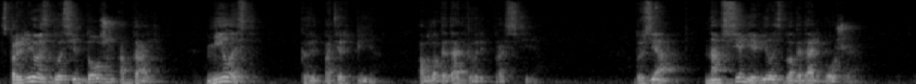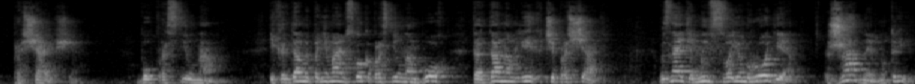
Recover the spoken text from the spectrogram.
Справедливость гласит должен отдай. Милость говорит потерпи, а благодать говорит прости. Друзья, нам всем явилась благодать Божия, прощающая. Бог простил нам, и когда мы понимаем, сколько простил нам Бог, тогда нам легче прощать. Вы знаете, мы в своем роде жадные внутри.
